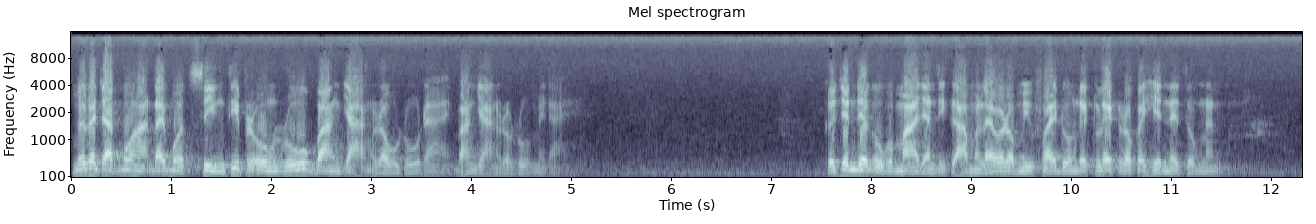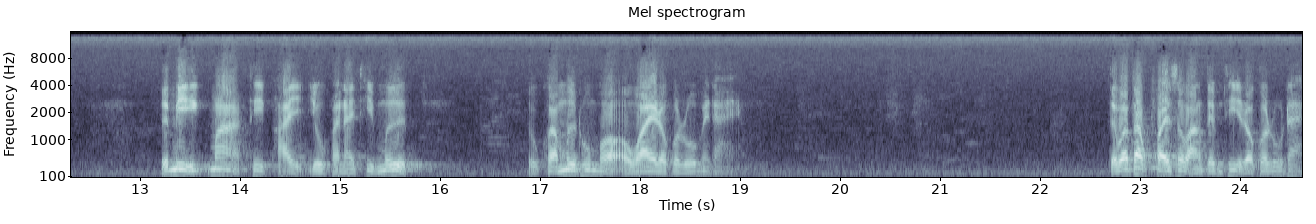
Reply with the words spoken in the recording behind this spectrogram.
เมื่อขจัดโมหะได้หมดสิ่งที่พระองค์รู้บางอย่างเรารู้ได้ บางอย่างเรารู้ไม่ได้ก็เช่นเดียวกับอุปมาอย่างที่กล่าวมาแล้วว่าเรามีไฟดวงเล็ก ๆ เราก็เห็นในตรงนั้น จะมีอีกมากที่ภายอยู่ภายในที่มืดถูกความมืดหุ้มห่อเอาไว้เราก็รู้ไม่ได้ แต่ว่าถ้าไฟสว่างเต็มที่เราก็รู้ได้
